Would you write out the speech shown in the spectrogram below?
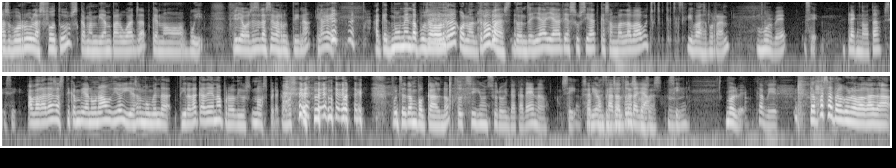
esborro les fotos que m'envien per WhatsApp que no vull. I llavors és la seva rutina. Clar que aquest moment de posar ordre, quan el trobes, doncs ella ja té associat que se'n va al lavabo i va esborrant. Molt bé. Sí, Prec nota. sí, sí. A vegades estic enviant un àudio i és el moment de tirar la cadena, però dius, no, espera, que m'espero. Potser tampoc cal, no? Tot sigui un soroll de cadena. Sí, serien pitjor altres allà. coses. Sí. Molt bé. Que bé. T'ha passat alguna vegada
